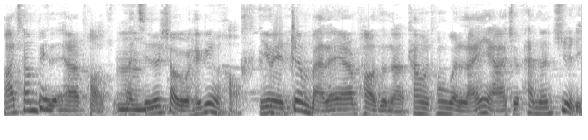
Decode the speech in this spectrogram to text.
华强北的 AirPods，、那嗯其实效果会更好，因为正版的 AirPods 呢，它会通过蓝牙去判断距离，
